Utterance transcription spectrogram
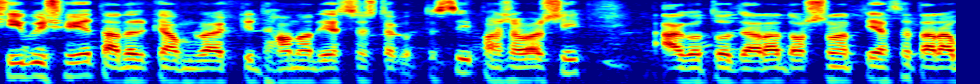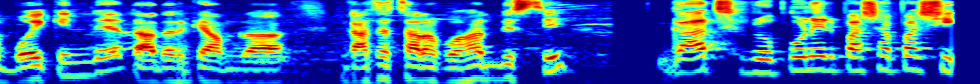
সেই বিষয়ে তাদেরকে আমরা একটি ধারণা দেওয়ার চেষ্টা করতেছি। পাশাপাশি আগত যারা দর্শনার্থী আছে, তারা বই কিনলে তাদেরকে আমরা গাছের চারা উপহার দিচ্ছি। গাছ রোপণের পাশাপাশি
